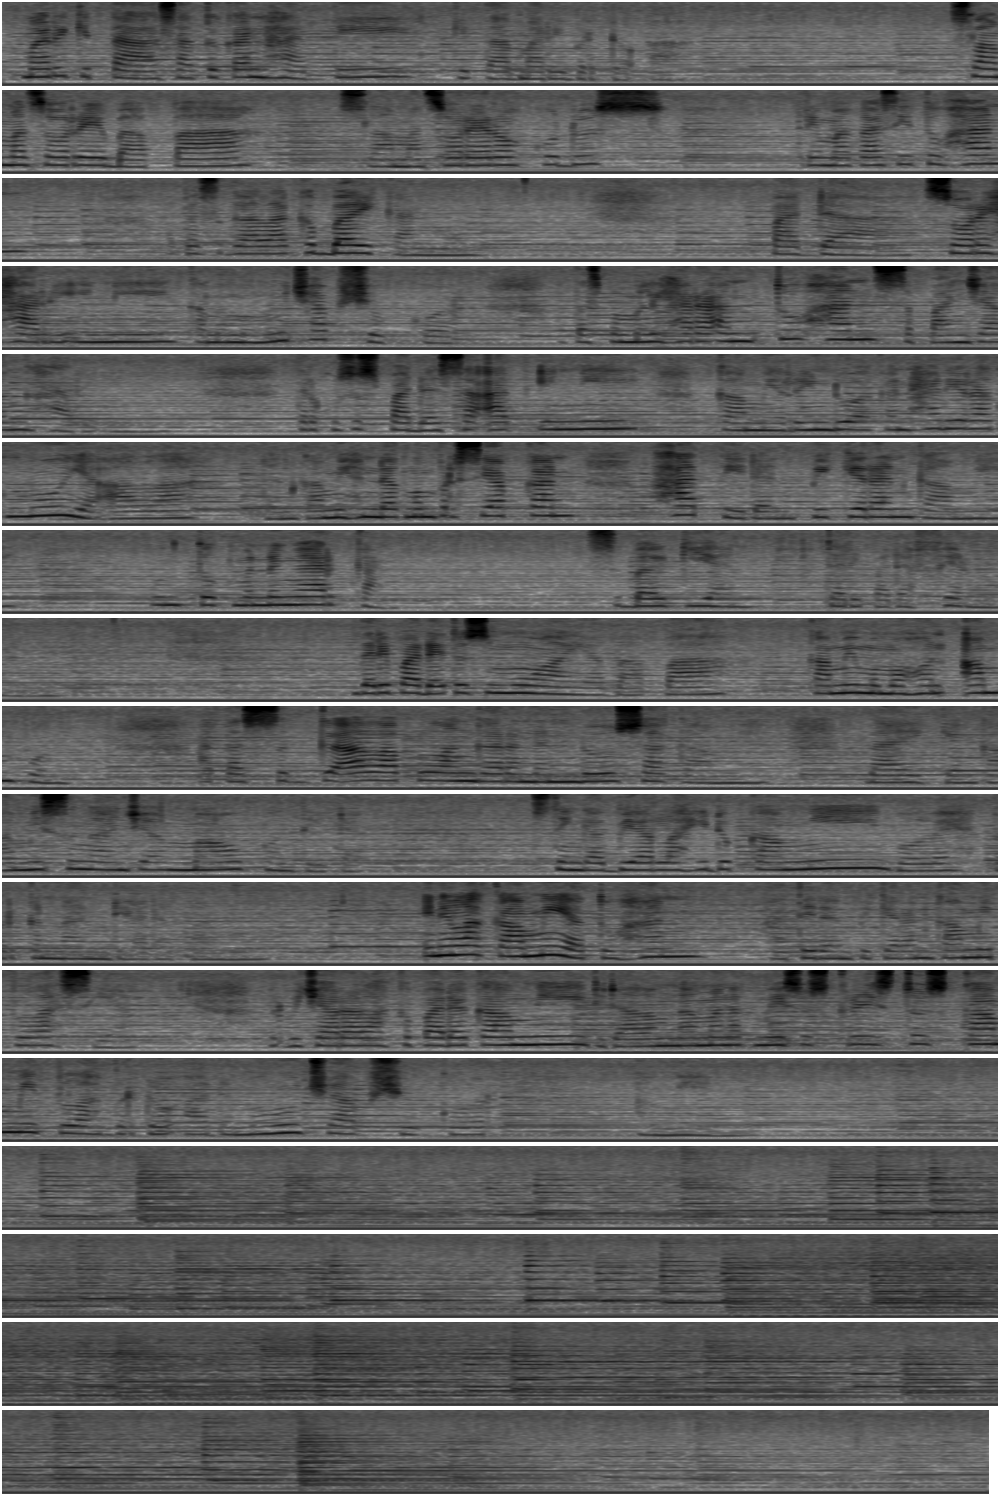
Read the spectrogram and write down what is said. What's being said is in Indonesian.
mari kita satukan hati, kita mari berdoa. Selamat sore Bapa, selamat sore Roh Kudus. Terima kasih Tuhan atas segala kebaikan-Mu. Pada sore hari ini kami mengucap syukur atas pemeliharaan Tuhan sepanjang hari ini. Terkhusus pada saat ini kami rindu akan hadirat-Mu ya Allah dan kami hendak mempersiapkan hati dan pikiran kami untuk mendengarkan sebagian daripada firman Daripada itu semua ya Bapa, kami memohon ampun atas segala pelanggaran dan dosa kami, baik yang kami sengaja maupun tidak. Sehingga biarlah hidup kami boleh berkenan di hadapan-Mu. Inilah kami ya Tuhan, hati dan pikiran kami telah siap. Berbicaralah kepada kami di dalam nama anak Yesus Kristus kami telah berdoa dan mengucap syukur.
